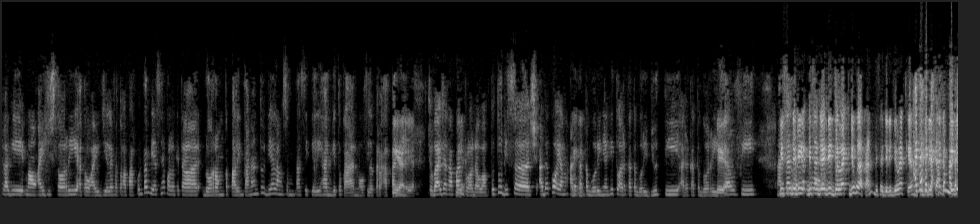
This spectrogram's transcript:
lagi mau IG story atau IG live atau apa pun kan biasanya kalau kita dorong ke paling kanan tuh dia langsung kasih pilihan gitu kan mau filter apa yeah, nih. Yeah. Coba aja kapan yeah. kalau ada waktu tuh di search. Ada kok yang ada mm -hmm. kategorinya gitu, ada kategori beauty, ada kategori yeah. selfie. Nah, bisa jadi bisa tuh. jadi jelek juga kan? Bisa jadi jelek ya. Bisa ada, jadi cakep ada, ada,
